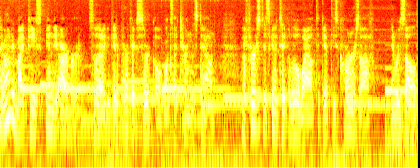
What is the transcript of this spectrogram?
I mounted my piece in the arbor so that I could get a perfect circle once I turn this down. But first it's going to take a little while to get these corners off and resolve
